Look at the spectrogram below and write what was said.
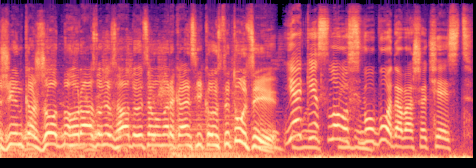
жінка жодного разу не згадується в американській конституції. Як слово свобода, ваша честь.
